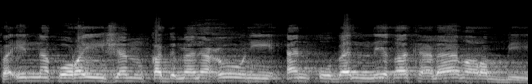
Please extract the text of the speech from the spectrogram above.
فإن قريشا قد منعوني أن أبلغ كلام ربي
